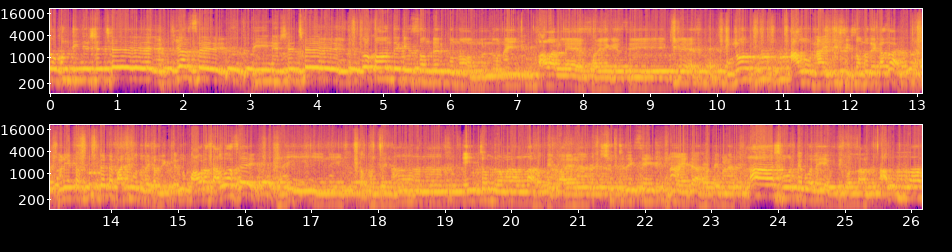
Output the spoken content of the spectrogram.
যখন দিন এসেছে দিন এসেছে। তখন দেখে চন্দ্রের কোনো মূল্য নেই। পাওয়ারলেস হয়ে গেছে। কোনো আলো নাই। চন্দ্র দেখা যায়? মানে একটা ছোট্ট একটা বাতির মতো দেখা যায়। কোনো পাওয়ার আছে? আলো আছে? নেই নেই। তখন না এই চন্দ্র আমার আল্লাহ হতে পারে না। সূর্য দেখছে, না, এটা হতে পারে না। লাশ মরতে বলে, ওই যে বললাম, আল্লাহ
